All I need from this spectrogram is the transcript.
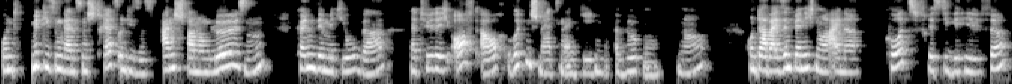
Und mit diesem ganzen Stress und dieses Anspannung lösen, können wir mit Yoga natürlich oft auch Rückenschmerzen entgegenwirken. Ne? Und dabei sind wir nicht nur eine kurzfristige Hilfe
